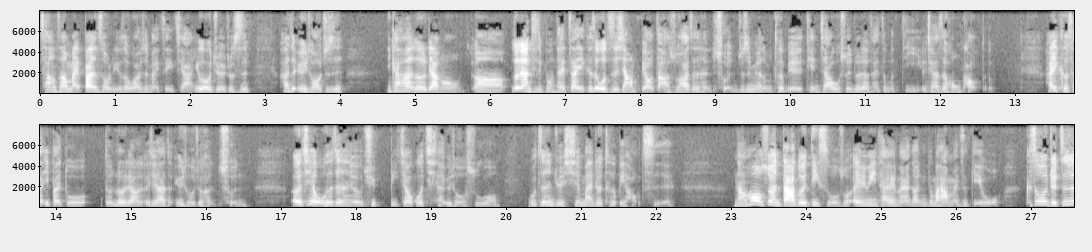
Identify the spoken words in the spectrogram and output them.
常常买伴手礼的时候，我还是买这一家，因为我觉得就是它的芋头，就是你看它的热量哦，呃，热量其实不用太在意，可是我只是想要表达说它真的很纯，就是没有什么特别添加物，所以热量才这么低，而且它是烘烤的，它一颗才一百多的热量，而且它的芋头就很纯，而且我是真的有去比较过其他芋头酥哦，我真的觉得鲜麦就特别好吃诶。然后虽然大家都会 diss 我说，哎，明明台北买得到，你干嘛还要买这给我？可是我觉得这是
